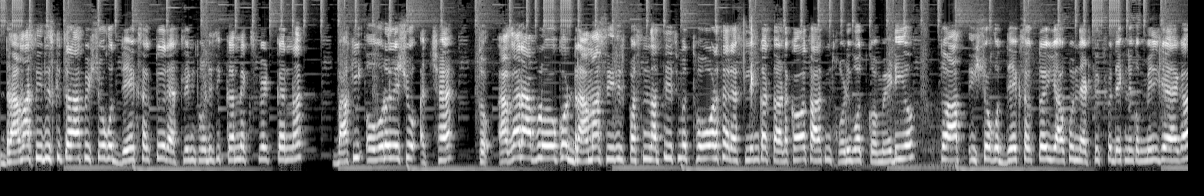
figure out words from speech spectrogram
ड्रामा सीरीज़ की तरह आप इस शो को देख सकते हो। रेसलिंग थोड़ी सी कम एक्सपेक्ट करना। बाकी ओवरऑल ये शो अच्छा है। तो अगर आप लोगों को ड्रामा सीरीज़ पसंद आती है, इसमें थोड़ा सा रेसलिंग का तड़का हो, साथ में थोड़ी बहुत कॉमेडी हो तो आप इस शो को देख सकते हो, या आपको नेटफ्लिक्स पे देखने को मिल जाएगा।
